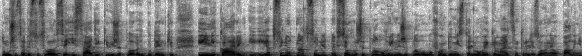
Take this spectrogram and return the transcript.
тому що це би стосувалося і садиків, і житлових будинків, і лікарень, і, і абсолютно, абсолютно всього житлового і нежитлового фонду міста Львова, яке має централізоване опалення.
